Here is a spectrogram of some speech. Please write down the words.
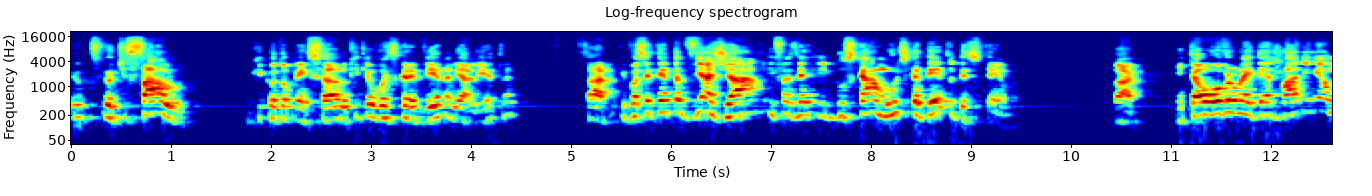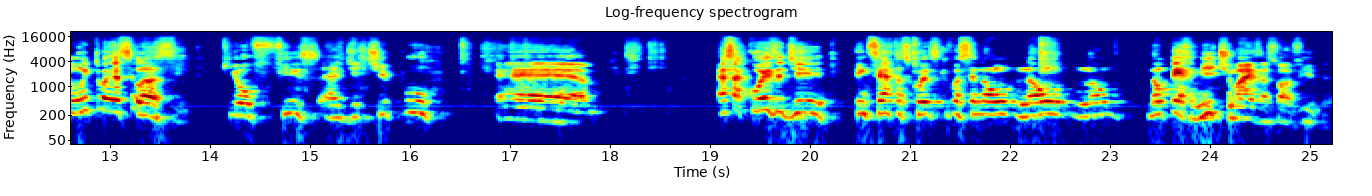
eu, eu te falo o que, que eu estou pensando, o que, que eu vou escrever na minha letra, sabe? E você tenta viajar e fazer e buscar a música dentro desse tema, sabe? Então, Over My Dead Body é muito esse lance que eu fiz é, de tipo é, essa coisa de tem certas coisas que você não, não, não, não permite mais na sua vida.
